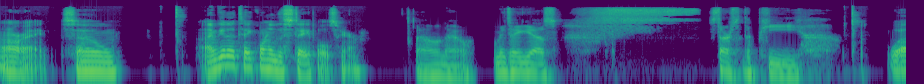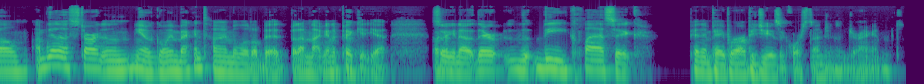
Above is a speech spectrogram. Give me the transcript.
All right. So I'm going to take one of the staples here. Oh no, let me take a guess. Starts with a P. Well, I'm going to start, um, you know, going back in time a little bit, but I'm not going to pick it yet. So, you know, there the, the classic pen and paper RPG is, of course, Dungeons and Dragons.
